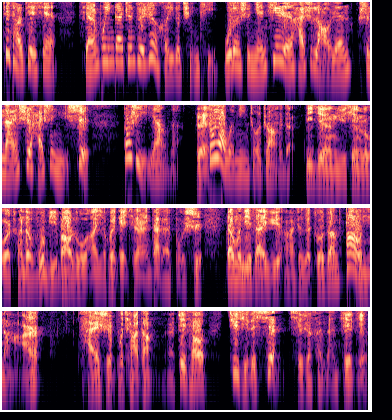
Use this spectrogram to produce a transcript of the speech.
这条界限显然不应该针对任何一个群体，无论是年轻人还是老人，是男士还是女士，都是一样的。对都要文明着装是。的，毕竟女性如果穿的无比暴露啊，也会给其他人带来不适。但问题在于啊，这个着装到哪儿才是不恰当啊？这条具体的线其实很难界定。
